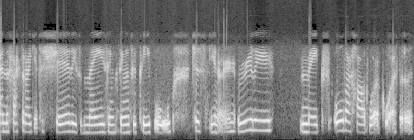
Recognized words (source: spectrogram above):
And the fact that I get to share these amazing things with people just, you know, really makes all that hard work worth it.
